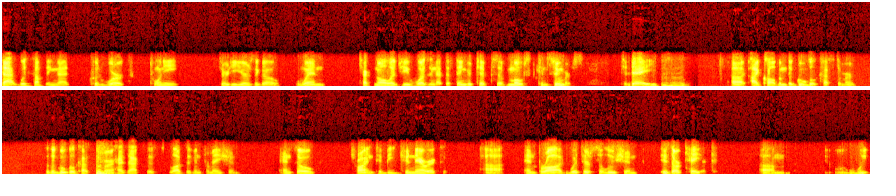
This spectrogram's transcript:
that was something that could work 20, 30 years ago when technology wasn't at the fingertips of most consumers. Today, mm-hmm. uh, I call them the Google customer. So the Google customer mm-hmm. has access to lots of information. And so trying to be generic uh, and broad with their solution is archaic. Um, we,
